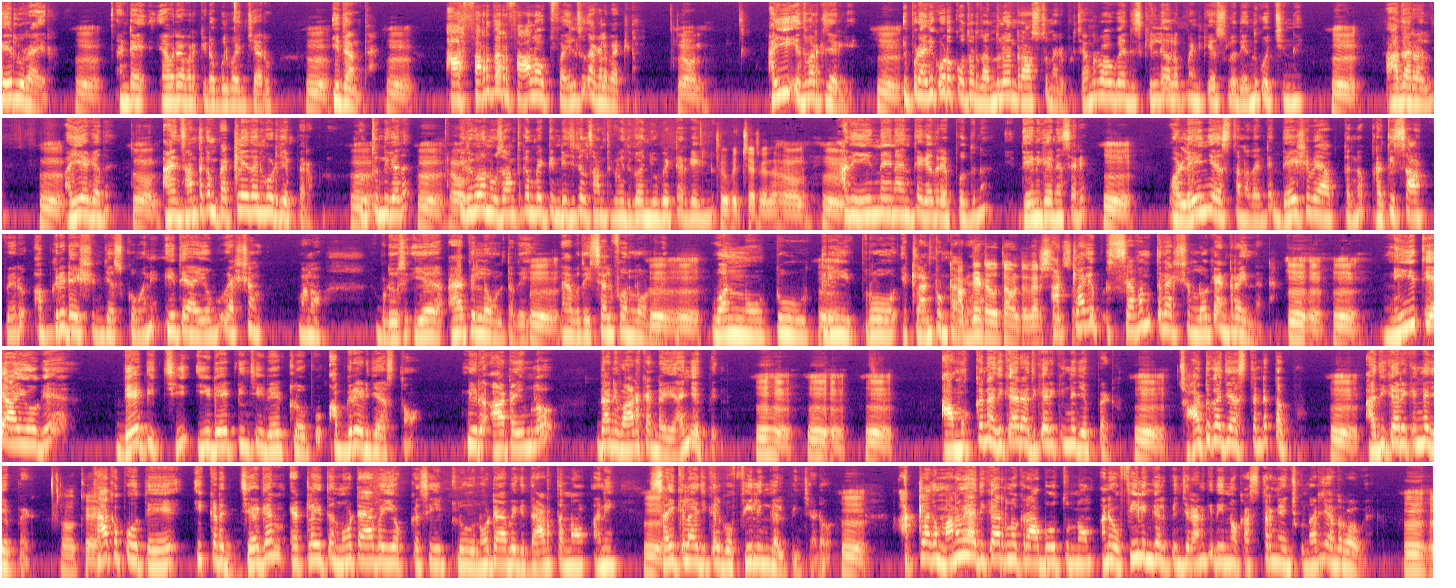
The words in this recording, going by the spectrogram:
పేర్లు రాయరు. అంటే ఎవరెవరికి డబ్బులు పంచారు? ఇదంతా. ఆ ఫర్దర్ ఫాలో అప్ ఫైల్స్ తగలబెట్టడం. అవి ఇదివరకు జరిగాయి ఉమ్, ఇప్పుడు అది కూడా కుదరదు. అందులోనే రాస్తున్నారు. ఇప్పుడు చంద్రబాబు గారి స్కిల్ డెవలప్మెంట్ కేసులో ఎందుకు వచ్చింది? ఆధారాలు. అయ్యే కదా. ఆయన సంతకం పెట్టలేదని కూడా చెప్పారు అప్పుడు. గుర్తుంది కదా? ఇదిగో నువ్వు సంతకం పెట్టిన డిజిటల్ సంతకం ఇదిగో అని చూపెట్టారు చూపించారు కదా. అది ఏందైనా అంతే కదా రేపు పొద్దున? దేనికైనా సరే. వాళ్ళు ఏం చేస్తున్నదంటే దేశవ్యాప్తంగా ప్రతి సాఫ్ట్వేర్ అప్గ్రేడేషన్ చేసుకోమని నీతి ఆయోగ్ వెర్షన్ మనం ఇప్పుడు యాపిల్లో ఉంటది. లేకపోతే సెల్ ఫోన్లో ఉంటది. వన్ టూ త్రీ ప్రో ఇట్లా అంటుంటారు. అప్డేట్ అవుతా ఉంటుంది అట్లాగే ఇప్పుడు సెవెంత్ వెర్షన్లోకి ఎంటర్ అయిందట. నీతి ఆయోగే డేట్ ఇచ్చి ఈ డేట్ నుంచి ఈ డేట్ లోపు అప్గ్రేడ్ చేస్తాం. మీరు ఆ టైంలో దాన్ని వాడకండి అయ్యా అని చెప్పింది. ఆ ముక్కని అధికారి అధికారికంగా చెప్పాడు. చాటుగా చేస్తుంటే తప్పు. అధికారికంగా చెప్పాడు. కాకపోతే ఇక్కడ జగన్ ఎట్లయితే నూట యాభై ఒక్క సీట్లు నూట యాభైకి దాడుతున్నాం అని సైకలాజికల్గా ఫీలింగ్ కల్పించాడో. అట్లాగా మనమే అధికారంలోకి రాబోతున్నాం అనే ఒక ఫీలింగ్ కల్పించడానికి దీన్ని ఒక అస్త్రంగా ఎంచుకున్నారు చంద్రబాబు గారు.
